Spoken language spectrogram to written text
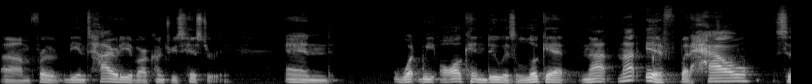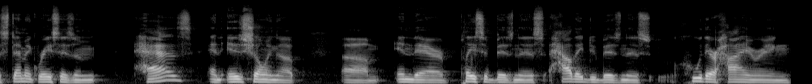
um, for the entirety of our country's history. And what we all can do is look at not not if, but how systemic racism has and is showing up um, in their place of business, how they do business, who they're hiring,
